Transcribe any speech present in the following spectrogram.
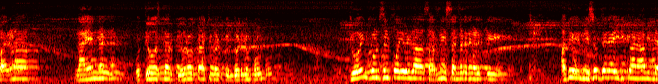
ഭരണ നയങ്ങൾ ഉദ്യോഗസ്ഥർ ബ്യൂറോക്രാറ്റുകൾ പിന്തുടരുമ്പോൾ ജോയിന്റ് കൗൺസിൽ പോലെയുള്ള സർവീസ് സംഘടനകൾക്ക് അത് നിശബ്ദരായിരിക്കാനാവില്ല.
